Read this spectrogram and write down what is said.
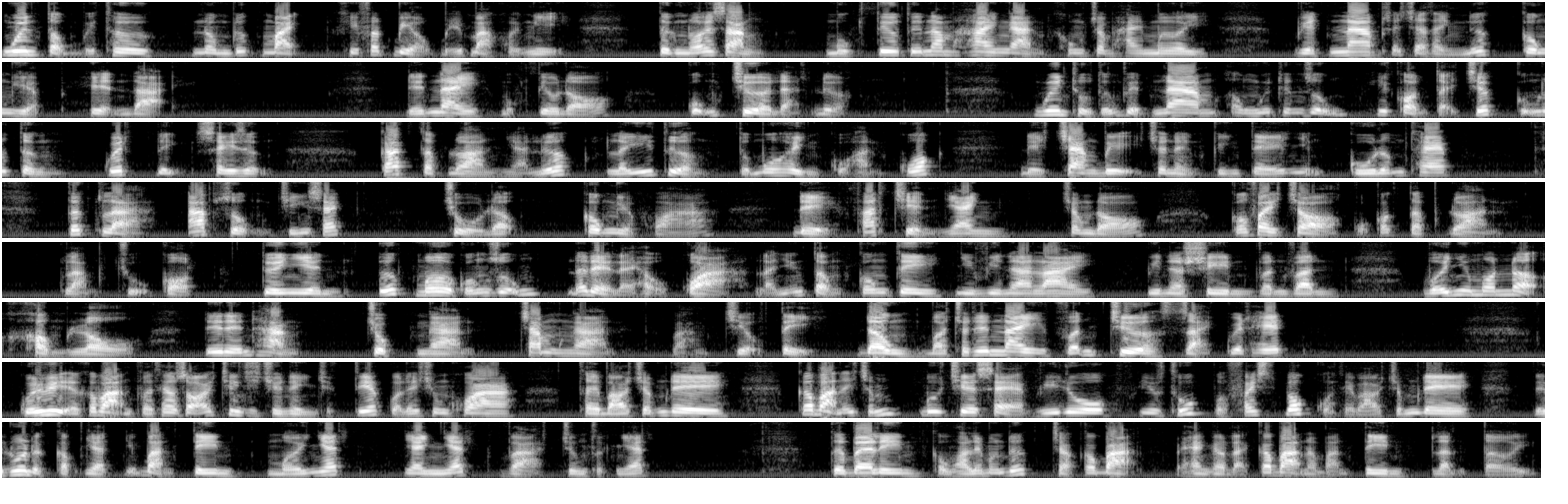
nguyên Tổng Bí thư Nông Đức Mạnh khi phát biểu bế mạc hội nghị từng nói rằng mục tiêu tới năm 2020 Việt Nam sẽ trở thành nước công nghiệp hiện đại. Đến nay mục tiêu đó cũng chưa đạt được. Nguyên Thủ tướng Việt Nam ông Nguyễn Tấn Dũng khi còn tại chức cũng đã từng quyết định xây dựng các tập đoàn nhà nước lấy ý tưởng từ mô hình của Hàn Quốc để trang bị cho nền kinh tế những cú đấm thép, tức là áp dụng chính sách chủ động công nghiệp hóa để phát triển nhanh, trong đó có vai trò của các tập đoàn làm trụ cột. Tuy nhiên, ước mơ của ông Dũng đã để lại hậu quả là những tổng công ty như Vinalines, Vinashin vân vân với những món nợ khổng lồ lên đến hàng chục ngàn, trăm ngàn và hàng triệu tỷ đồng mà cho đến nay vẫn chưa giải quyết hết. Quý vị và các bạn vừa theo dõi chương trình truyền hình trực tiếp của Lê Trung Khoa, Thời báo chấm Các bạn hãy chấm chia sẻ video YouTube và Facebook của Thời báo chấm để luôn được cập nhật những bản tin mới nhất, nhanh nhất và trung thực nhất. Từ Berlin, Cộng hòa Liên bang Đức chào các bạn và hẹn gặp lại các bạn ở bản tin lần tới.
